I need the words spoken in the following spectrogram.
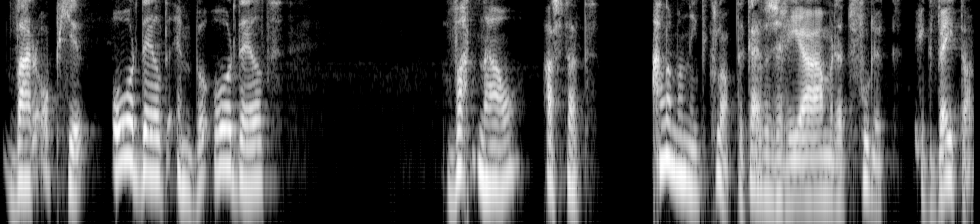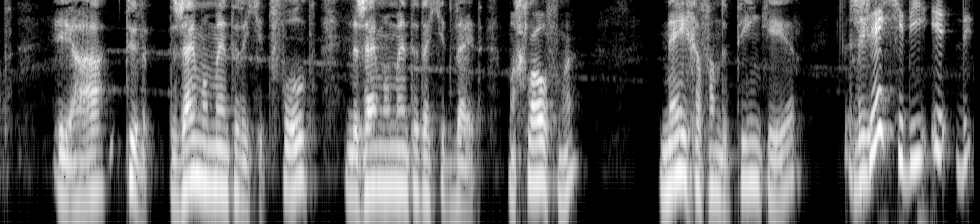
waarop je oordeelt en beoordeelt. Wat nou als dat allemaal niet klopt? Dan kan je wel zeggen, ja, maar dat voel ik. Ik weet dat. Ja, tuurlijk. Er zijn momenten dat je het voelt en er zijn momenten dat je het weet. Maar geloof me, negen van de tien keer. Zet je die, die-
